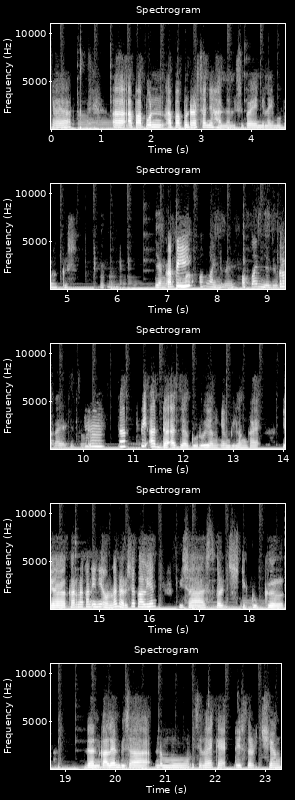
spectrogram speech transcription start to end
kayak uh, apa pun apa pun rasanya halal supaya nilaimu bagus. Ya tapi online sih, offline ya juga kayak gitu. Mm, tapi ada aja guru yang yang bilang kayak ya karena kan ini online harusnya kalian bisa search di Google dan kalian bisa nemu istilahnya kayak research yang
